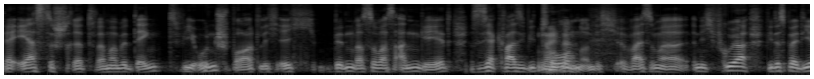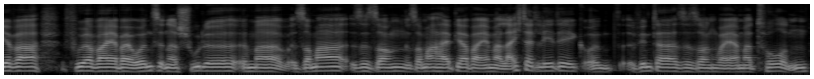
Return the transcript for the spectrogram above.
der erste Schritt, wenn man bedenkt, wie unsportlich ich bin, was sowas angeht. Das ist ja quasi wie Ton. Und ich weiß immer nicht früher, wie das bei dir war. Früher war ja bei uns in der Schule immer Sommersaison, Sommerhalbjahr war ja immer Leichtathletik und Wintersaison war ja immer Turnen.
